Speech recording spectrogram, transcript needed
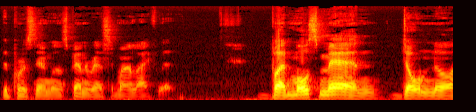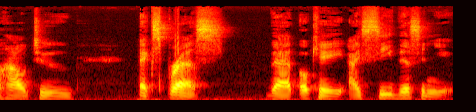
the person I'm going to spend the rest of my life with. But most men don't know how to express that okay, I see this in you.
